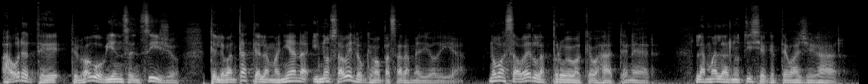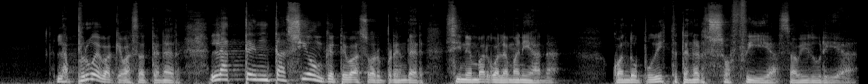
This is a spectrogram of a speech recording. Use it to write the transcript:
Ahora te, te, lo hago bien sencillo. Te levantaste a la mañana y no sabes lo que va a pasar a mediodía. No vas a ver la prueba que vas a tener, la mala noticia que te va a llegar, la prueba que vas a tener, la tentación que te va a sorprender. Sin embargo, a la mañana, cuando pudiste tener sofía, sabiduría,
